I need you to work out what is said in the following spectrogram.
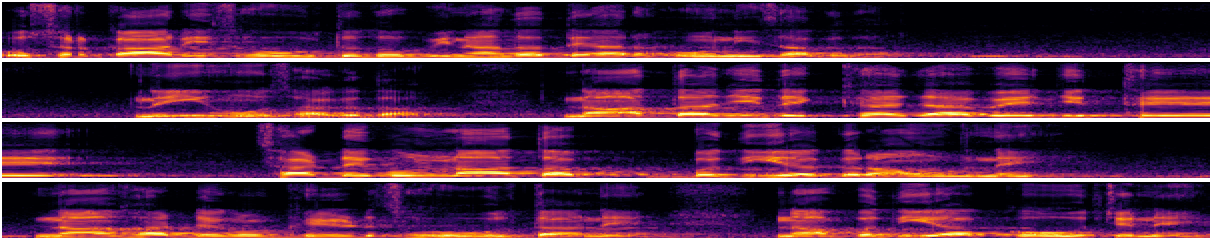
ਉਹ ਸਰਕਾਰੀ ਸਹੂਲਤ ਤੋਂ ਬਿਨਾਂ ਦਾ ਤਿਆਰ ਹੋ ਨਹੀਂ ਸਕਦਾ। ਨਹੀਂ ਹੋ ਸਕਦਾ। ਨਾ ਤਾਂ ਜੀ ਦੇਖਿਆ ਜਾਵੇ ਜਿੱਥੇ ਸਾਡੇ ਕੋਲ ਨਾ ਤਾਂ ਵਧੀਆ ਗਰਾਊਂਡ ਨੇ ਨਾ ਸਾਡੇ ਕੋਲ ਖੇਡ ਸਹੂਲਤਾਂ ਨੇ ਨਾ ਵਧੀਆ ਕੋਚ ਨੇ।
